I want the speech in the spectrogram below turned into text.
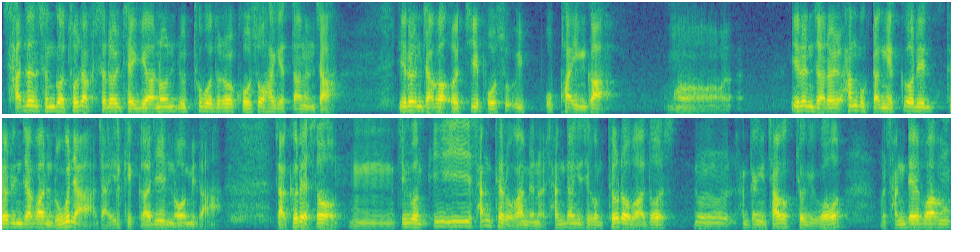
사전 선거 조작설을 제기하는 유튜버들을 고소하겠다는 자, 이런 자가 어찌 보수 우파인가? 뭐 이런 자를 한국 땅에 끌인 들인 자가 누구냐? 자 이렇게까지 나옵니다. 자 그래서 음, 지금 이 상태로 가면은 상당히 지금 들어봐도 어, 상당히 자극적이고 상대방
